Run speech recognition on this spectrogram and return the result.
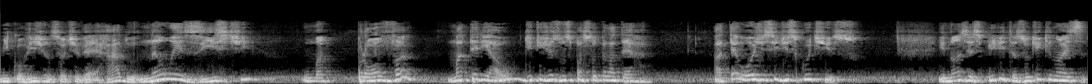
me corrijam se eu estiver errado, não existe uma prova material de que Jesus passou pela terra. Até hoje se discute isso. E nós espíritas, o que, que nós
